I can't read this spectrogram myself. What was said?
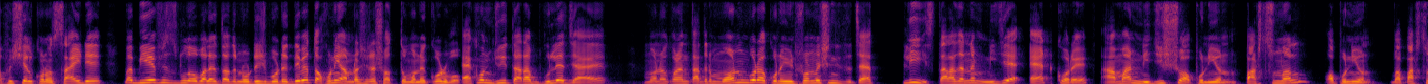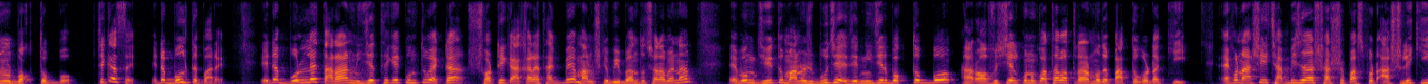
অফিসিয়াল কোনো সাইডে বা বিএফএস গ্লোবালে তাদের নোটিশ বোর্ডে দেবে, তখনই আমরা সেটা সত্য মনে করব। এখন যদি তারা ভুলে যায় মনে করেন তাদের মন গড়া কোনো ইনফরমেশন দিতে চায় প্লিজ তারা যেন নিজে অ্যাড করে আমার নিজস্ব অপনিয়ন পার্সোনাল অপনিয়ন বা পার্সোনাল বক্তব্য, ঠিক আছে? এটা বলতে পারে। এটা বললে তারা নিজের থেকে কিন্তু একটা সঠিক আকারে থাকবে, মানুষকে বিভ্রান্ত ছড়াবে না এবং যেহেতু মানুষ বুঝে যে নিজের বক্তব্য আর অফিসিয়াল কোনো কথাবার্তার মধ্যে পার্থক্যটা কি। এখন আসি, ছাব্বিশ হাজার সাতশো পাসপোর্ট আসলে কি,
